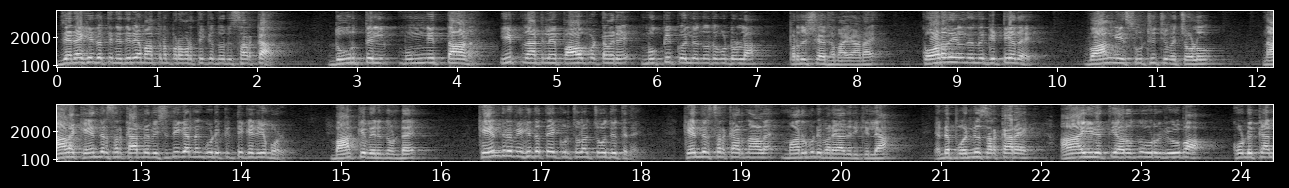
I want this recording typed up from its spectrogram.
ജനഹിതത്തിനെതിരെ മാത്രം പ്രവർത്തിക്കുന്ന ഒരു സർക്കാർ ദൂർത്തിൽ മുങ്ങിത്താണ് ഈ നാട്ടിലെ പാവപ്പെട്ടവരെ മുക്കിക്കൊല്ലുന്നത് കൊണ്ടുള്ള പ്രതിഷേധമായാണ്. കോടതിയിൽ നിന്ന് കിട്ടിയത് വാങ്ങി സൂക്ഷിച്ചു വെച്ചോളൂ. നാളെ കേന്ദ്ര സർക്കാരിന്റെ വിശദീകരണം കൂടി കിട്ടിക്കഴിയുമ്പോൾ ബാക്കി വരുന്നുണ്ട്. കേന്ദ്ര വിഹിതത്തെക്കുറിച്ചുള്ള ചോദ്യത്തിന് കേന്ദ്ര സർക്കാർ നാളെ മറുപടി പറയാതിരിക്കില്ല. എന്റെ പൊന്നു സർക്കാരെ ആയിരത്തി അറുന്നൂറ് രൂപ കൊടുക്കാൻ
